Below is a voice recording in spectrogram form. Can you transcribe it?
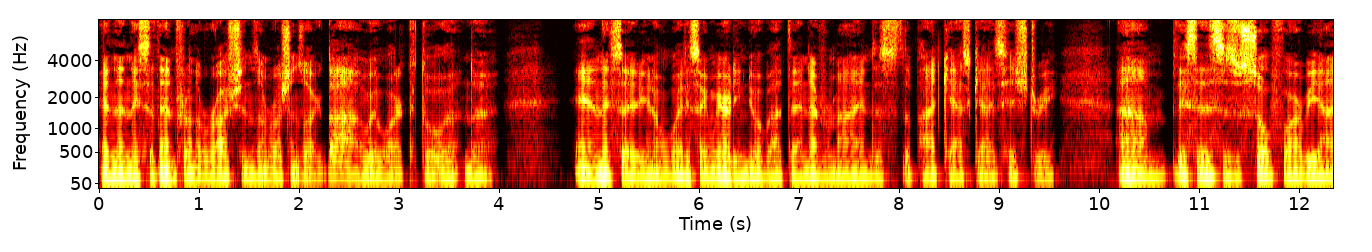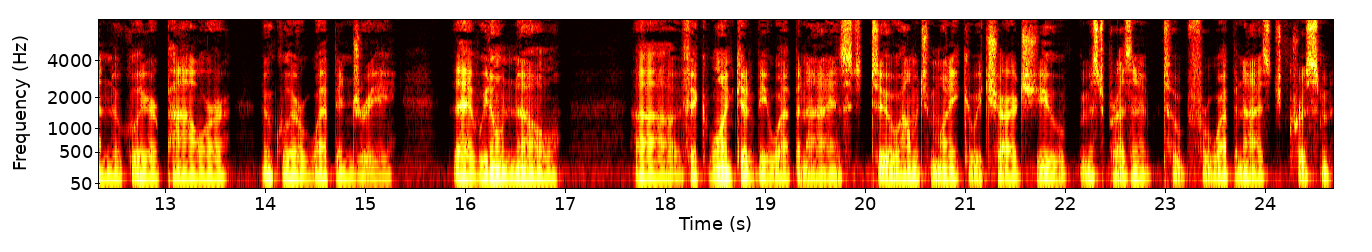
And then they said front of the Russians, and Russians are like, "Da, we work to it." And they said, "You know, wait a second, we already knew about that. Never mind. This is the podcast guy's history." Um, they said this is so far beyond nuclear power, nuclear weaponry that we don't know uh, if it, one could be weaponized. Two, how much money could we charge you, Mr. President, to, for weaponized Christmas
